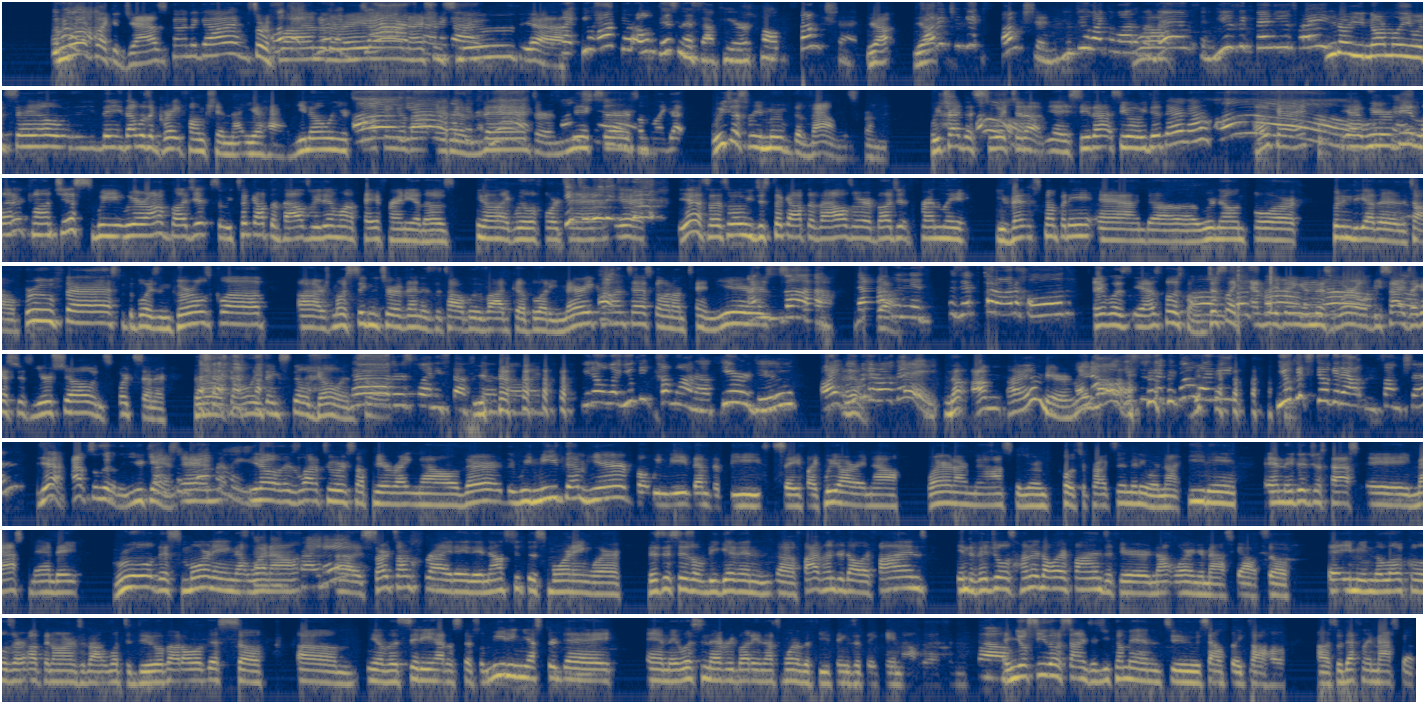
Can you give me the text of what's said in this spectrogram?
You I'm really more of like a jazz kind of guy. Sort of Okay, fly under the radar, nice and kinda guy. smooth. Yeah. but you have your own business up here called Function. Yeah. Yeah. How did you get Function? You do like a lot of Well- events and music venues, right? You know, you normally would say, "Oh, they, that was a great function that you had." You know, when you're Oh, talking about an like an- event yeah, or a mixer or something like that. We just removed the vowels from it. We tried to switch it Oh. up. Yeah, you see that? See what we did there now? Oh, Okay. Yeah, we were okay. being letter conscious. We we were on a budget, so we took out the vowels. We didn't want to pay for any of those. You know, like Wheel of Fortune. Did you really do yeah, that? yeah. So that's why we just took out the vowels. We're a budget friendly events company, and uh, we're known for putting together the Tahoe Brew Fest with the Boys and Girls Club. Our most signature event is the Tahoe Blue Vodka Bloody Mary Oh. contest, going on ten I'm years. That Yeah. one is is it put on hold? It was yeah, it was postponed. Oh, just like postponed, everything in this know, world, besides so- I guess just your show and Sports Center. They're like the only thing still going. No, so. there's plenty stuff still Yeah. going. You know what? You can come on up here, dude. I we Yeah. were here all day. No, I'm I am here. I know. now. This is like no, I mean, you can still get out and function. Yeah, absolutely. You can. Function And properly. you know, there's a lot of tourists up here right now. There we need them here, but we need them to be safe like we are right now, wearing our masks because we're in closer proximity, we're not eating. And they did just pass a mask mandate rule this morning that went out. Friday. Uh, it starts on Friday. They announced it this morning where businesses will be given uh, $500 fines, individuals $100 fines if you're not wearing your mask out. So, I mean, the locals are up in arms about what to do about all of this. So, um, you know, the city had a special meeting yesterday and they listen to everybody. And that's one of the few things that they came out with. And, well, and you'll see those signs as you come in to South Lake Tahoe. Uh, so definitely mask up.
